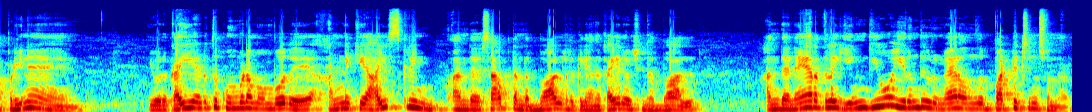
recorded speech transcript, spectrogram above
அப்படின்னு இவர் கையை எடுத்து கும்பிடும் போகும்போது அன்னைக்கு ஐஸ்கிரீம் அந்த சாப்பிட்ட அந்த பால் இருக்குல்லையா அந்த கையில் வச்சிருந்த பால் அந்த நேரத்தில் எங்கேயோ இருந்து இவர் மேலே வந்து பட்டுச்சுன்னு சொன்னார்.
